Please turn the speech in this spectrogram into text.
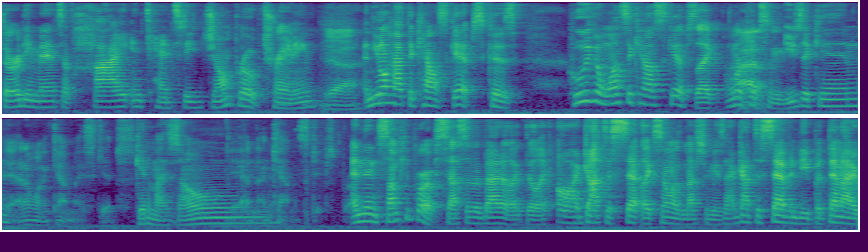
30 minutes of high intensity jump rope training. Yeah. And you don't have to count skips because who even wants to count skips? Like, I'm to I- put some music in, Yeah, I don't want to count my skips. get in my zone. Yeah, I'm not counting skips. And then some people are obsessive about it. Like, they're like, oh, I got to set, like, someone's messaging me, he's like, I got to 70, but then I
